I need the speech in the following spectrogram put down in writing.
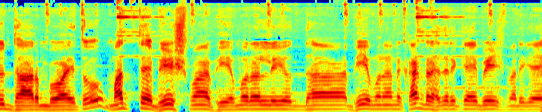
ಯುದ್ಧ ಆರಂಭವಾಯಿತು ಮತ್ತೆ ಭೀಷ್ಮ ಭೀಮರಲ್ಲಿ ಯುದ್ಧ. ಭೀಮನನ್ನು ಕಂಡ್ರೆ ಹೆದರಿಕೆ, ಭೀಷ್ಮರಿಗೆ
